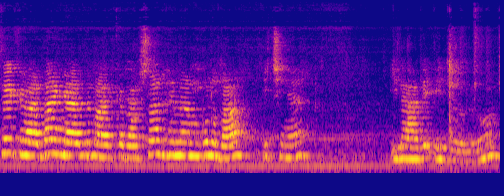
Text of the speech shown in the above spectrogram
Tekrardan geldim arkadaşlar. Hemen bunu da içine ilave ediyorum.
